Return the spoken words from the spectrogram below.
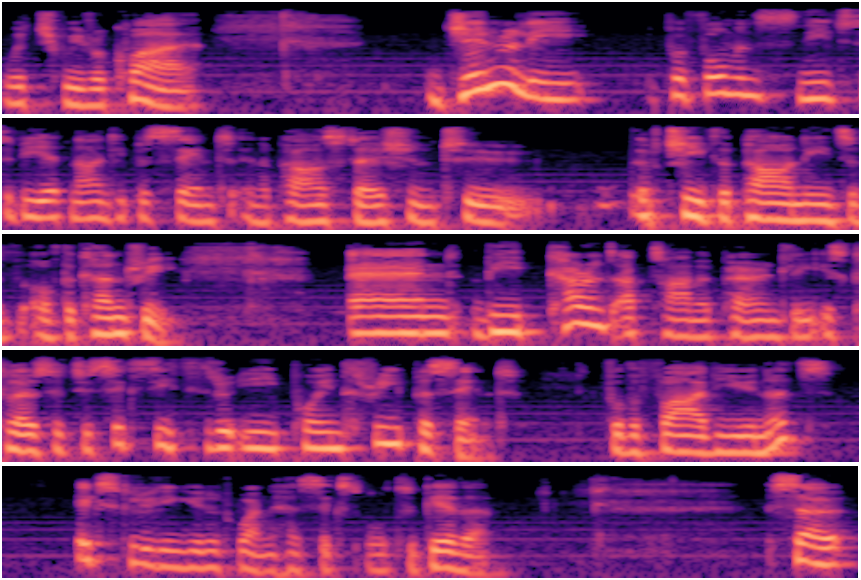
which we require. Generally, performance needs to be at 90% in a power station to achieve the power needs of, of the country. And the current uptime apparently is closer to 63.3% for the five units excluding unit one has six altogether. So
